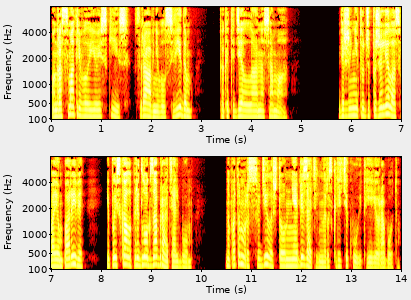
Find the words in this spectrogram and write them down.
Он рассматривал ее эскиз, сравнивал с видом, как это делала она сама. Вержини тут же пожалела о своем порыве и поискала предлог забрать альбом, но потом рассудила, что он не обязательно раскритикует ее работу.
